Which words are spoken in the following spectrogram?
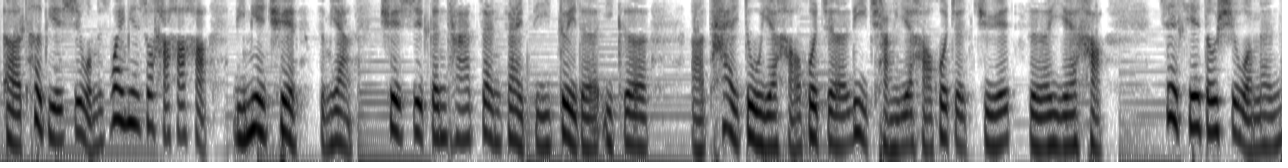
呃，特别是我们外面说好好好，里面却怎么样？却是跟他站在敌对的一个呃态度也好，或者立场也好，或者抉择也好，这些都是我们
